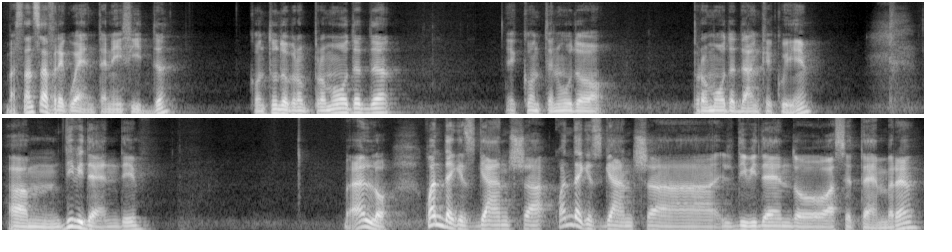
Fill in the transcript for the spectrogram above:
abbastanza frequente nei feed, contenuto pro- promoted e contenuto promoted anche qui. Um, dividendi. Bello. Quando è che sgancia, quando è che sgancia il dividendo a settembre?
